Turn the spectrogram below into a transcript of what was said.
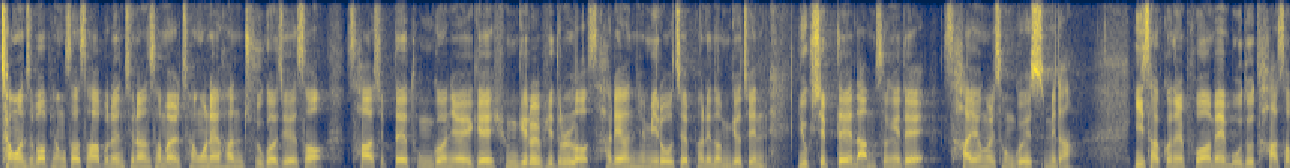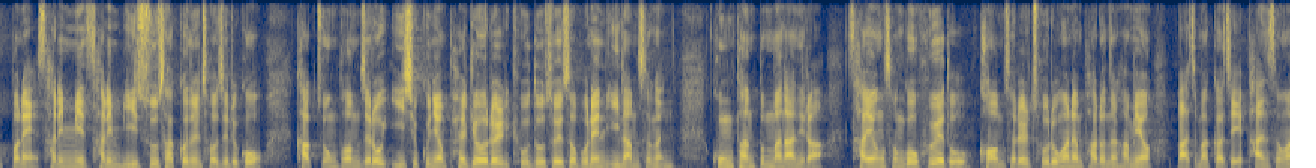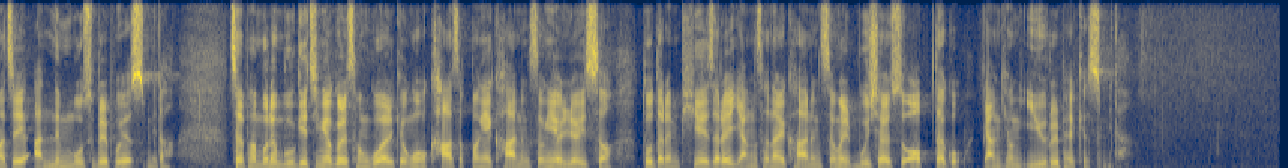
창원지법 형사사부는 지난 3월 창원의 한 주거지에서 40대 동거녀에게 흉기를 휘둘러 살해한 혐의로 재판에 넘겨진 60대 남성에 대해 사형을 선고했습니다. 이 사건을 포함해 모두 5번의 살인 및 살인 미수 사건을 저지르고 각종 범죄로 29년 8개월을 교도소에서 보낸 이 남성은 공판뿐만 아니라 사형 선고 후에도 검찰을 조롱하는 발언을 하며 마지막까지 반성하지 않는 모습을 보였습니다. 재판부는 무기징역을 선고할 경우 가석방의 가능성이 열려 있어 또 다른 피해자를 양산할 가능성을 무시할 수 없다고 양형 이유를 밝혔습니다.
